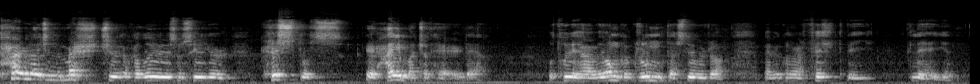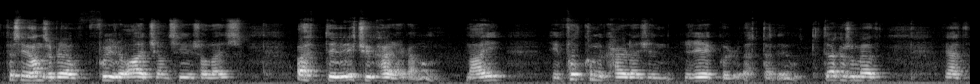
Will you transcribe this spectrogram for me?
karlagen er merskje av kalorier som sier Kristus er heima tjatt her i det. Og tog her vi omgå grunn til stura, men vi kan være fyllt vi glede. Først i hans brev 4 og 8, han sier så leis, Øtter vi ikke i karlagen, nei, en fullkomne karlagen reker øtter ut. Det er kanskje med at at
